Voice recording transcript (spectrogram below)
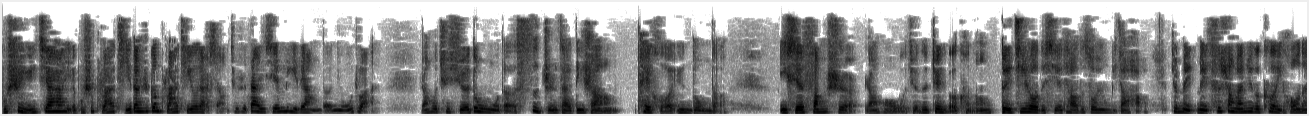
不是瑜伽，也不是普拉提，但是跟普拉提有点像，就是带一些力量的扭转，然后去学动物的四肢在地上配合运动的。一些方式，然后我觉得这个可能对肌肉的协调的作用比较好。就每每次上完这个课以后呢，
